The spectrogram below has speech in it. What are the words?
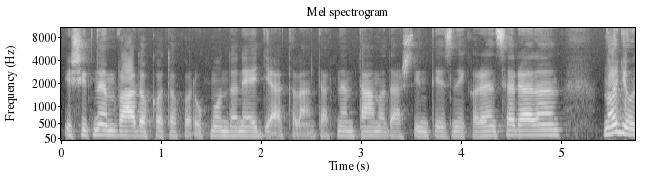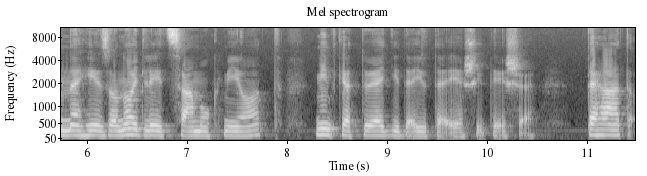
és itt nem vádakat akarok mondani egyáltalán, tehát nem támadást intéznék a rendszer ellen, nagyon nehéz a nagy létszámok miatt mindkettő egyidejű teljesítése. Tehát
